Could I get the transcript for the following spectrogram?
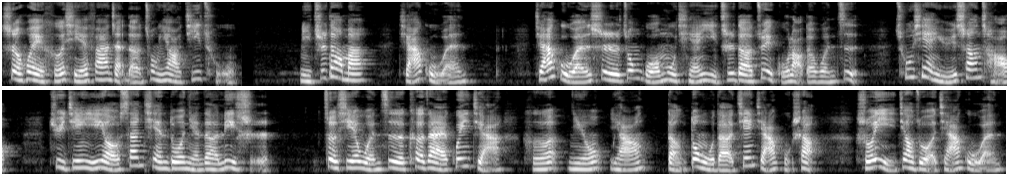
社会和谐发展的重要基础。你知道吗？甲骨文，甲骨文是中国目前已知的最古老的文字，出现于商朝，距今已有三千多年的历史。这些文字刻在龟甲和牛、羊等动物的肩胛骨上，所以叫做甲骨文。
